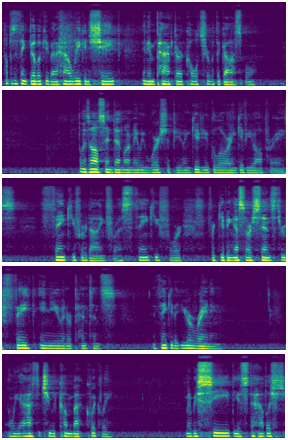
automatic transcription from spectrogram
Help us to think biblically about how we can shape and impact our culture with the gospel. But it's all said and done, Lord, may we worship you and give you glory and give you all praise. Thank you for dying for us. Thank you for forgiving us our sins through faith in you and repentance. And thank you that you are reigning. And we ask that you would come back quickly May we see the established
